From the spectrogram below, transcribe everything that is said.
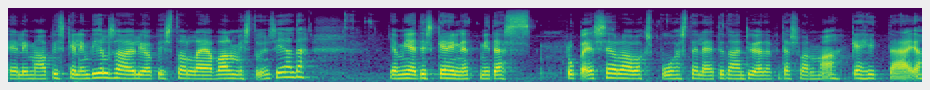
Eli mä opiskelin Pilsaa yliopistolla ja valmistuin sieltä. Ja mietiskelin, että mitäs rupeisi seuraavaksi puuhastelemaan, että jotain työtä pitäisi varmaan kehittää. Ja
